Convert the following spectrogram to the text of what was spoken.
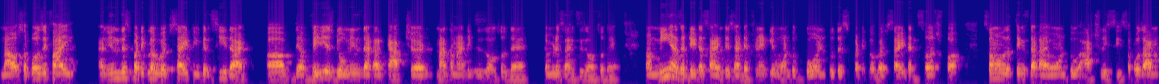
Now suppose if i and in this particular website you can see that uh, there are various domains that are captured. Mathematics is also there. Computer science is also there. Now me as a data scientist i definitely want to go into this particular website and search for some of the things that i want to actually see. Suppose i'm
